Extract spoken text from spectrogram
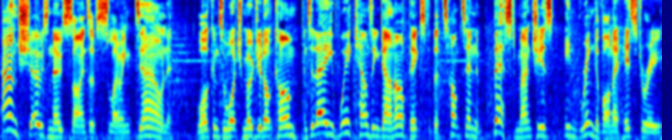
and shows no signs of slowing down. Welcome to WatchMojo.com, and today we're counting down our picks for the top 10 best matches in Ring of Honor history.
